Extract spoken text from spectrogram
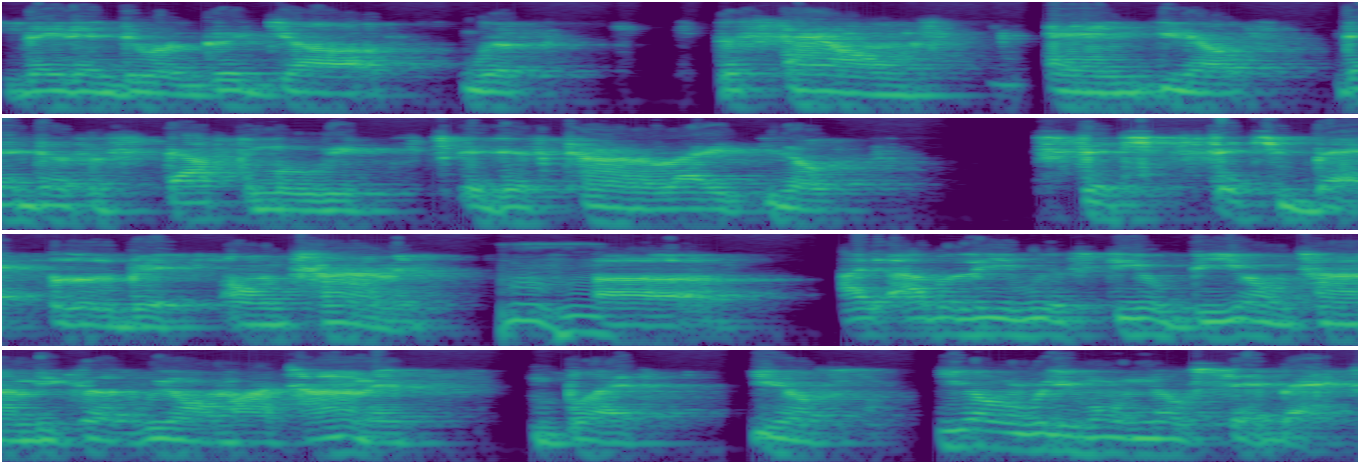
they didn't do a good job with the sounds, and you know that doesn't stop the movie. It just kind of like you know set set you back a little bit on timing. Mhm. Uh, I, I believe we'll still be on time because we're on my timing, but you know, you don't really want no setbacks.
